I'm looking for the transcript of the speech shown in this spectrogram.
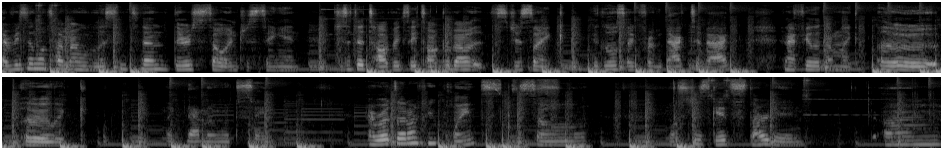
every single time I would listen to them, they're so interesting and just the topics they talk about, it's just like it goes like from back to back, and I feel like I'm like uh uh like like not knowing what to say. I wrote down a few points, so let's just get started. Um.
